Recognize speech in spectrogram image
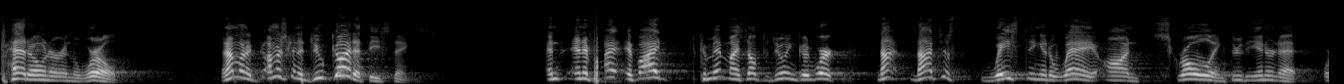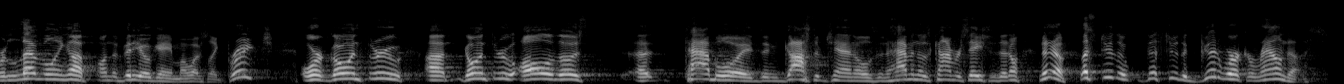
pet owner in the world. And I'm, going to, I'm just going to do good at these things. And, and if, I, if I commit myself to doing good work, not, not just wasting it away on scrolling through the internet or leveling up on the video game, my wife's like, preach or going through, uh, going through all of those uh, tabloids and gossip channels and having those conversations that don't. No, no, no. Let's do the, let's do the good work around us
